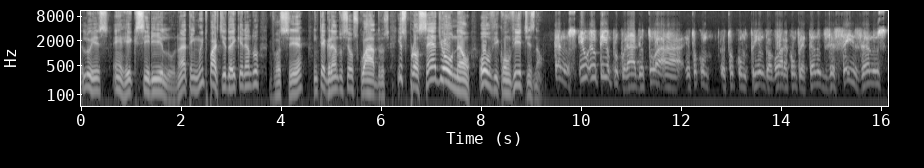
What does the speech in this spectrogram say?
Luiz Henrique Cirilo, né? Tem muito partido aí querendo você integrando seus quadros. Isso procede ou não? Houve convites, não? Eu, eu tenho procurado, eu tô, a, eu, tô com, eu tô cumprindo agora, completando 16 anos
